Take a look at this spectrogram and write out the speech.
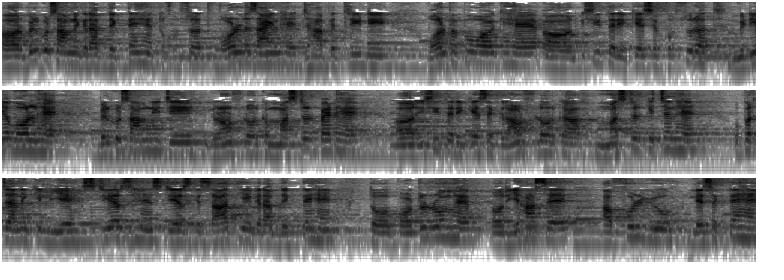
और बिल्कुल सामने अगर आप देखते हैं तो खूबसूरत वॉल डिज़ाइन है, जहाँ पे three D wall paper work है और इसी तरीके से खूबसूरत मीडिया वॉल है। बिल्कुल सामने जी ग्राउंड फ्लोर का मास्टर बेड है और इसी तरीके से ग्राउंड फ्लोर का मास्टर किचन है। ऊपर जाने के लिए स्टेयर्स हैं। स्टेयर्स के साथ ही अगर आप देखते हैं तो पाउडर रूम है और यहाँ से आप फुल व्यू ले सकते हैं।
